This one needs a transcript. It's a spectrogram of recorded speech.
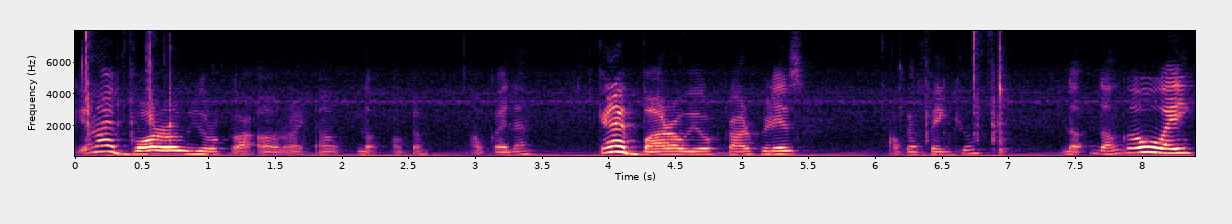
can I borrow your car alright oh no okay. Okay then can I borrow your car please okay thank you no don't go away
